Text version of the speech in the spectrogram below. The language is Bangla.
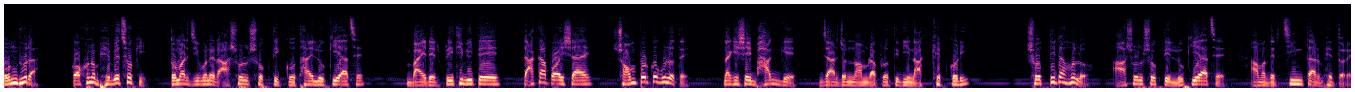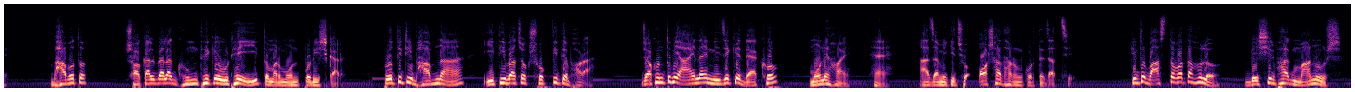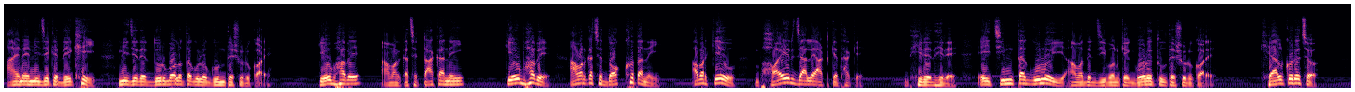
বন্ধুরা, কখনো ভেবেছ কি তোমার জীবনের আসল শক্তি কোথায় লুকিয়ে আছে? বাইরের পৃথিবীতে, টাকা পয়সায়, সম্পর্কগুলোতে, নাকি সেই ভাগ্যে যার জন্য আমরা প্রতিদিন আক্ষেপ করি? সত্যিটা হলো, আসল শক্তি লুকিয়ে আছে আমাদের চিন্তার ভেতরে। ভাবো তো, সকালবেলা ঘুম থেকে উঠেই তোমার মন পরিষ্কার। প্রতিটি ভাবনা ইতিবাচক শক্তিতে ভরা। যখন তুমি আয়নায় নিজেকে দেখো, মনে হয় হ্যাঁ আজ আমি কিছু অসাধারণ করতে যাচ্ছি। কিন্তু বাস্তবতা হলো, বেশিরভাগ মানুষ আয়নায় নিজেকে দেখেই নিজেদের দুর্বলতাগুলো গুনতে শুরু করে। কেউ ভাবে, আমার কাছে টাকা নেই। কেউ ভাবে, আমার কাছে দক্ষতা নেই। আবার কেউ, ভয়ের জালে আটকে থাকে। ধীরে ধীরে, এই চিন্তাগুলোই আমাদের জীবনকে গড়ে তুলতে শুরু করে। খেয়াল করেছ?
